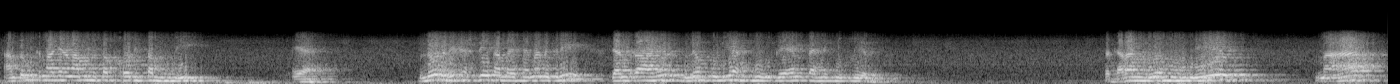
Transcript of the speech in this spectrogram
Antum kenal yang namanya Ustaz Khalid Tambudi? Ya. Beliau dari SD sampai SMA negeri dan terakhir beliau kuliah di UGM Teknik Nuklir. Sekarang beliau mengulir maaf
